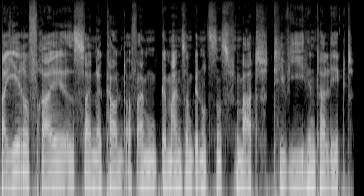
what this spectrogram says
barrierefrei seinen Account auf einem gemeinsam genutzten Smart TV hinterlegt.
